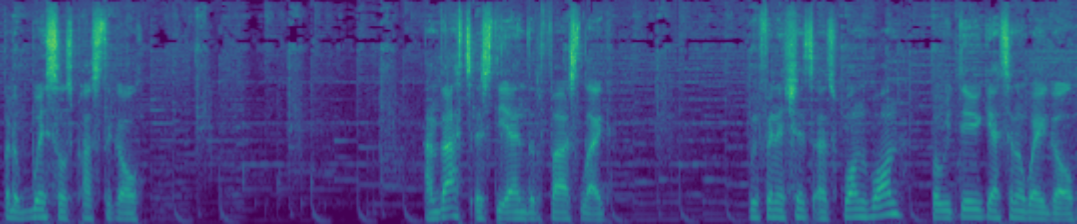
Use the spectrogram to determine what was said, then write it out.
but it whistles past the goal. And that is the end of the first leg. We finish it at 1 1, but we do get an away goal,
